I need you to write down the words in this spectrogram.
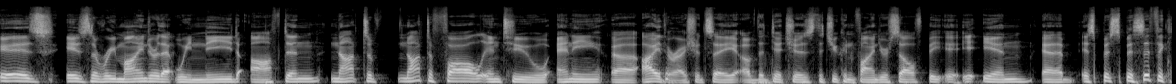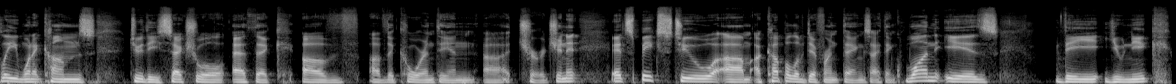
is is the reminder that we need often not to not to fall into any uh, either I should say of the ditches that you can find yourself in uh, specifically when it comes to the sexual ethic of of the Corinthian uh, church. And it it speaks to um, a couple of different things I think. One is the unique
